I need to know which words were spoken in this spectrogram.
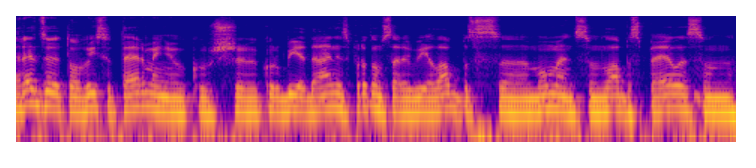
redzot to visu termiņu, kurš, kur bija Dainis, protams, arī bija labas moments un labas spēles. Un,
